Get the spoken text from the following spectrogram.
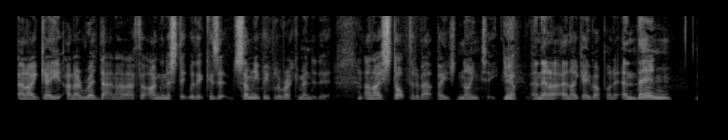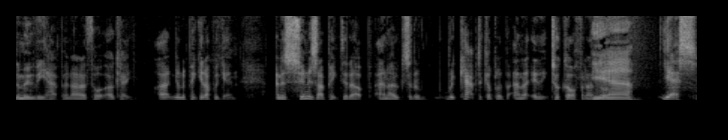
and I gave and I read that and I thought I'm going to stick with it because so many people have recommended it, and I stopped at about page ninety. Yep. and then I, and I gave up on it, and then the movie happened, and I thought, okay, I'm going to pick it up again, and as soon as I picked it up and I sort of recapped a couple of and it, it took off, and I thought, Yeah. yes.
